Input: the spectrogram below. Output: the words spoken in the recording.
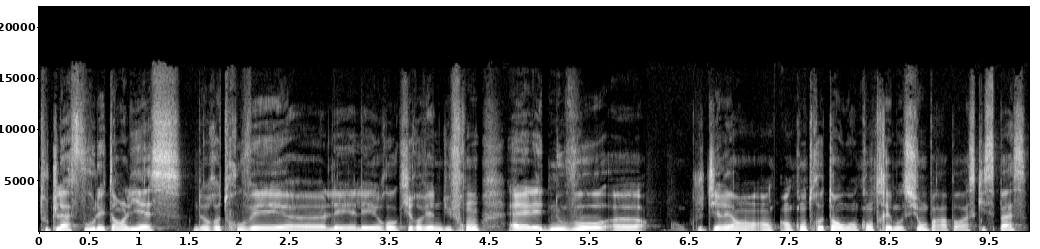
toute la foule est en liesse de retrouver euh, les, héros qui reviennent du front. Elle, est de nouveau, euh, je dirais, en, contre-temps ou en contre-émotion par rapport à ce qui se passe.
